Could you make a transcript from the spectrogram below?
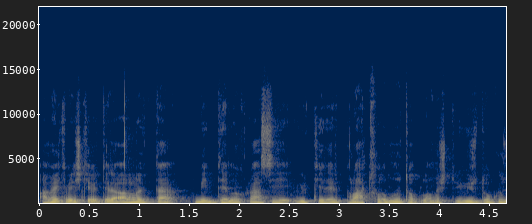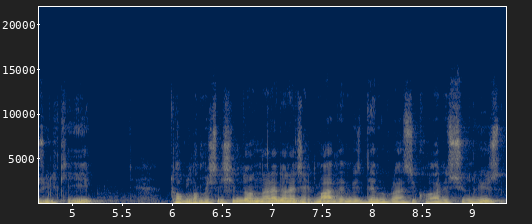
Amerika Birleşik Devletleri Aralık'ta bir demokrasi ülkeleri platformunu toplamıştı. 109 ülkeyi toplamıştı. Şimdi onlara dönecek. Madem biz demokrasi koalisyonuyuz,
